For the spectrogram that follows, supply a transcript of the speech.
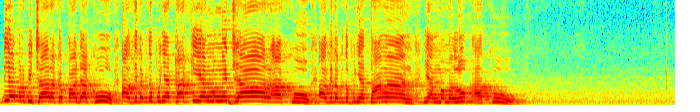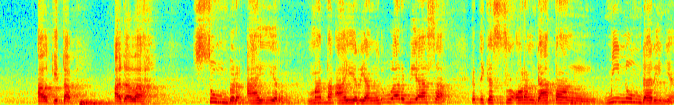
Dia berbicara kepadaku. Alkitab itu punya kaki yang mengejar aku. Alkitab itu punya tangan yang memeluk aku. Alkitab adalah sumber air, mata air yang luar biasa. Ketika seseorang datang minum darinya,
